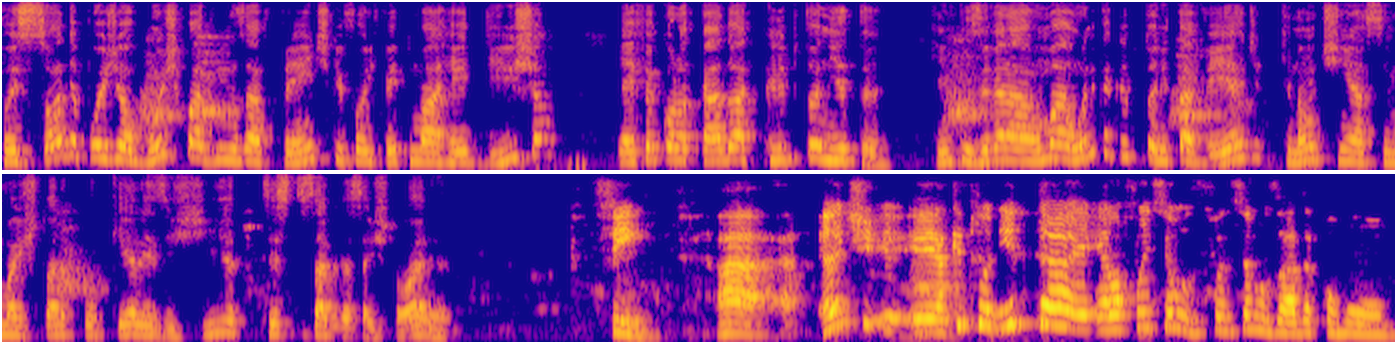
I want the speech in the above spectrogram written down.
Foi só depois de alguns quadrinhos à frente que foi feita uma reedition, e aí foi colocado a Kryptonita, que inclusive era uma única Kryptonita verde, que não tinha assim uma história por que ela existia. Não sei se tu sabe dessa história. Sim. A, antes, a Kryptonita ela foi, ser, foi sendo usada como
